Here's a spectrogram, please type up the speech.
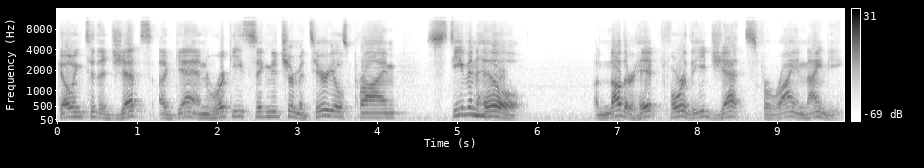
going to the Jets again, rookie signature materials prime Stephen Hill. Another hit for the Jets for Ryan 90.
